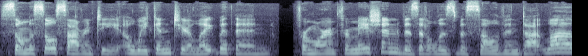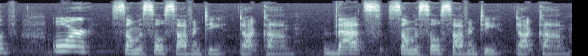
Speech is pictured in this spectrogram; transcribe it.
Soma Soul Sovereignty, awaken to your light within. For more information, visit elizabethsullivan.love or somasoulsovereignty.com. That's somasoulsovereignty.com.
